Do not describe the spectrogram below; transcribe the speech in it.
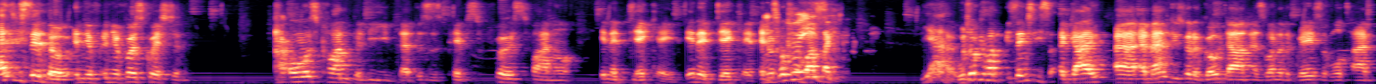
as you said though, in your in your first question, I almost can't believe that this is Pep's first final in a decade. In a decade, and It's we're talking about like, yeah, we're talking about essentially a guy, uh, a manager who's going to go down as one of the greatest of all time.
